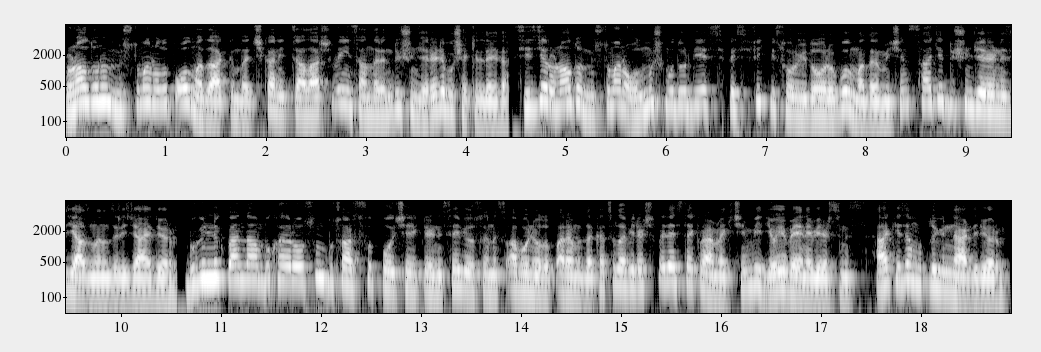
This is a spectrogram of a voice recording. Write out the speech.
Ronaldo'nun Müslüman olup olmadığı hakkında çıkan iddialar ve insanların düşünceleri bu şekildeydi. Sizce Ronaldo Müslüman olmuş mudur diye spesifik bir soruyu doğru bulmadığım için sadece düşüncelerinizi yazmanızı rica ediyorum. Bugünlük benden bu kadar olsun. Bu tarz futbol içeriklerini seviyorsanız abone olup aramıza katılabilir ve destek vermek için videoyu beğenebilirsiniz. Herkese mutlu günler diliyorum.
